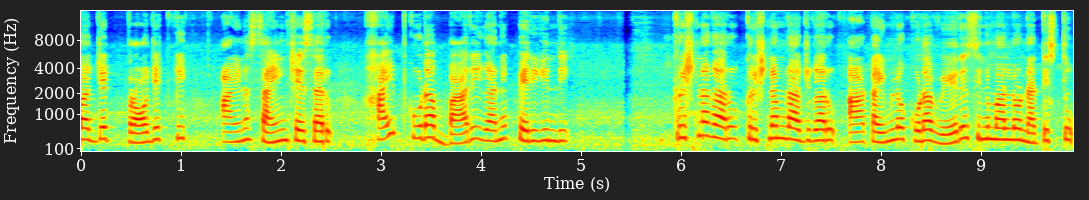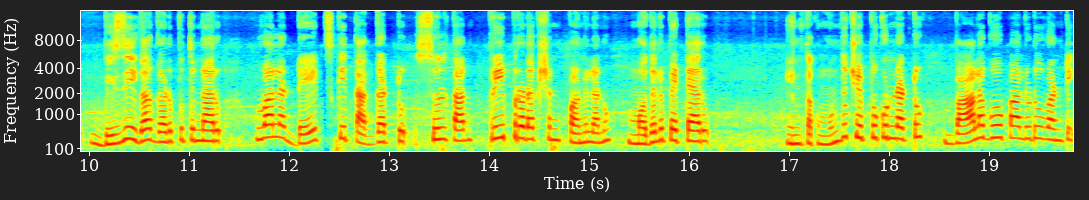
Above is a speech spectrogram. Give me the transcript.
బడ్జెట్ ప్రాజెక్ట్కి ఆయన సైన్ చేశారు. హైప్ కూడా భారీగానే పెరిగింది. కృష్ణ గారు కృష్ణంరాజు గారు ఆ టైంలో కూడా వేరే సినిమాల్లో నటిస్తూ బిజీగా గడుపుతున్నారు. వాళ్ళ డేట్స్కి తగ్గట్టు సుల్తాన్ ప్రీ ప్రొడక్షన్ పనులను మొదలుపెట్టారు. ఇంతకుముందు చెప్పుకున్నట్టు బాలగోపాలుడు వంటి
